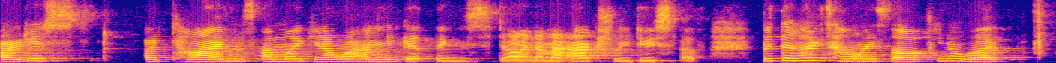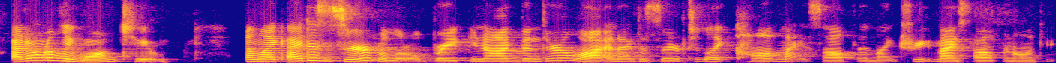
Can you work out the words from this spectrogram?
I just, at times, I'm like, you know what, I'm gonna get things done. I'm gonna actually do stuff. But then I tell myself, you know what, I don't really want to. And like, I deserve a little break. You know, I've been through a lot and I deserve to like calm myself and like treat myself and all do,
